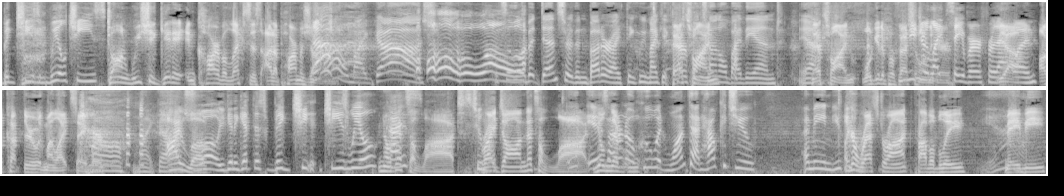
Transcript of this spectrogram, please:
big cheese and wheel cheese. Dawn, we should get it and carve Alexis out of Parmesan. Oh my gosh. Oh, whoa. It's a little bit denser than butter. I think we might get That's carpal fine. tunnel by the end. Yeah. That's fine. We'll get a professional. You professional. need your in here. lightsaber for that yeah, one. I'll cut through it with my lightsaber. Oh my gosh. I love. Whoa, You're gonna get this big che- cheese wheel? No, guys? that's a lot. too right, much. Dawn? That's a lot. It is. I don't know who would want that. How could you I mean, you like a restaurant, probably. Yeah. Maybe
